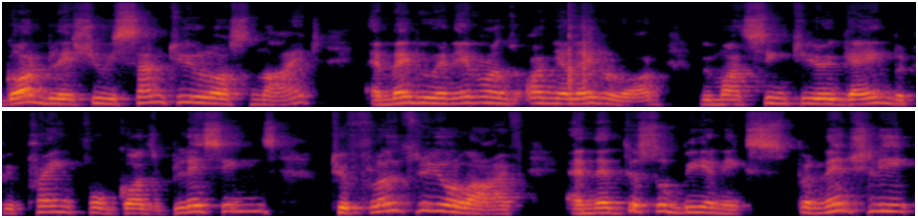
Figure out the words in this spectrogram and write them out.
God bless you. We sang to you last night. And maybe when everyone's on you later on, we might sing to you again. But we're praying for God's blessings to flow through your life and that this will be an exponentially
